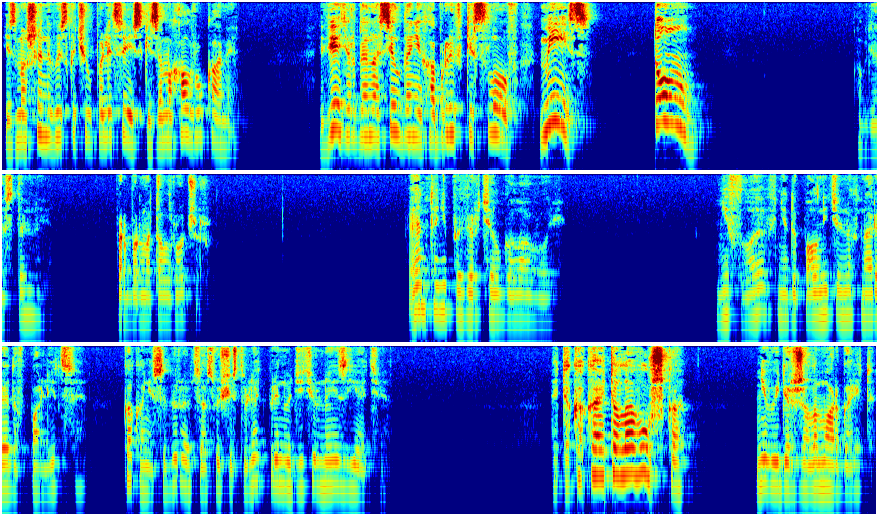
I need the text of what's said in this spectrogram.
Из машины выскочил полицейский, замахал руками. Ветер доносил до них обрывки слов. «Мисс! Том!» «А где остальные?» – пробормотал Роджер. Энтони повертел головой. Ни флаев, ни дополнительных нарядов полиции. Как они собираются осуществлять принудительное изъятие? «Это какая-то ловушка!» – не выдержала Маргарет.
